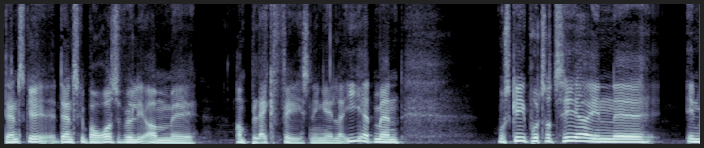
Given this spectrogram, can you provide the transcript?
danske, danske borgere selvfølgelig, om, øh, om blackfacing, eller i at man måske portrætterer en, øh, en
